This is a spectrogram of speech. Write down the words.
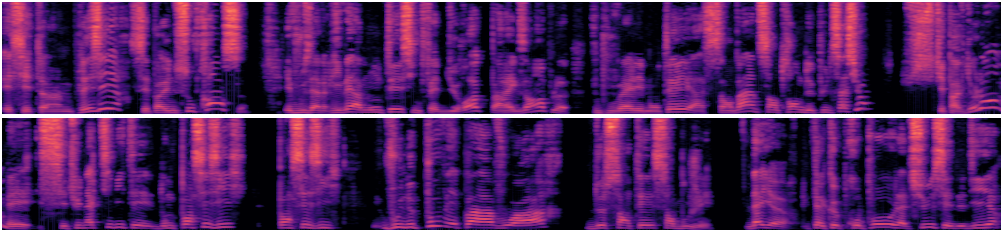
et c'est un plaisir, c'est pas une souffrance. Et vous arrivez à monter, si vous faites du rock par exemple, vous pouvez aller monter à 120, 130 de pulsation. Ce qui est pas violent, mais c'est une activité. Donc pensez-y, pensez-y. Vous ne pouvez pas avoir de santé sans bouger. D'ailleurs, quelques propos là-dessus, c'est de dire,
